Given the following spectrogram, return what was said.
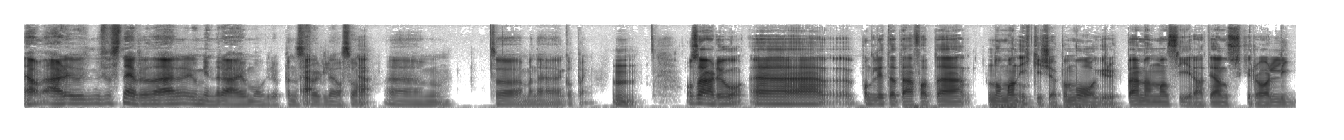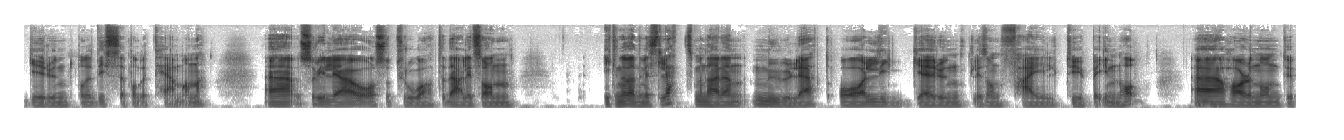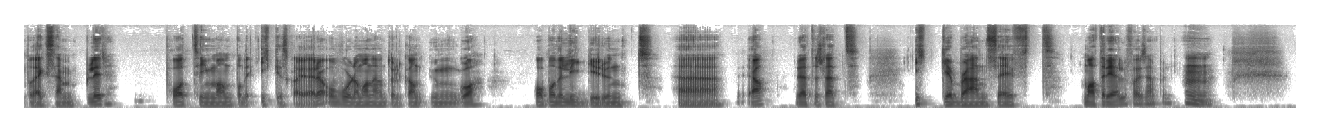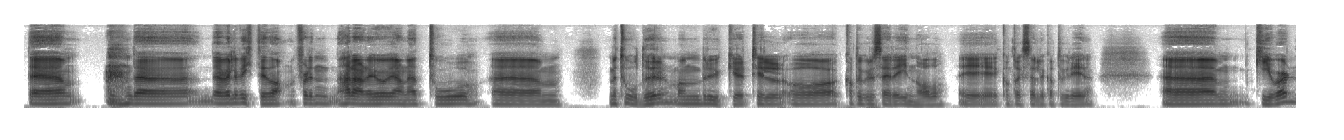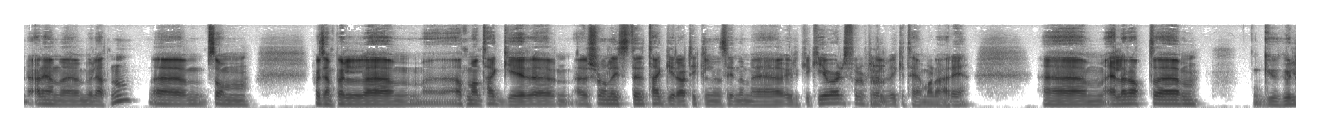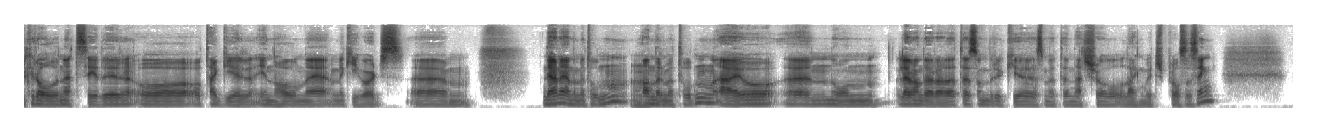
ja, er det, Jo snevrere det er, jo mindre er jo målgruppen selvfølgelig ja, også. Ja. Um, så, men det er et godt poeng. Mm. Og så er det jo eh, på litt dette for at eh, når man ikke kjøper målgruppe, men man sier at de ønsker å ligge rundt på disse på temaene, eh, så vil jeg jo også tro at det er litt sånn ikke nødvendigvis lett, men det er en mulighet å ligge rundt litt sånn feil type innhold. Eh, har du noen type eksempler på ting man på det ikke skal gjøre, og hvordan man eventuelt kan unngå å på det ligge rundt eh, ja, rett og slett ikke brand-safe materiell, f.eks.? Mm. Det, det, det, er veldig viktig, da. For her er det jo gjerne to eh, metoder man bruker til å kategorisere innhold i kontekstuelle kategorier. Uh, keyword er den ene muligheten, uh, som f.eks. Uh, at man tagger uh, Journalister tagger artiklene sine med ulike keywords for å fortelle mm. hvilke temaer det er i. Eller at Google crawler nettsider og, og tagger innhold med, med keywords. Um, det er den ene metoden. Mm. Andre metoden er jo eh, noen leverandører av dette som bruker det som heter natural language processing,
